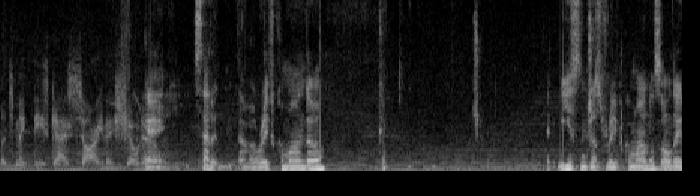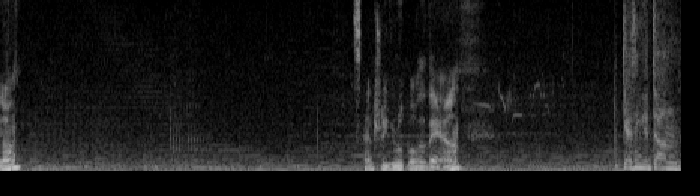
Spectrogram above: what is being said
Let's make these guys sorry they showed Okay, is that another Rave Commando? Come on. We isn't just Rave Commandos all day long. Sentry group over there. Getting it done.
